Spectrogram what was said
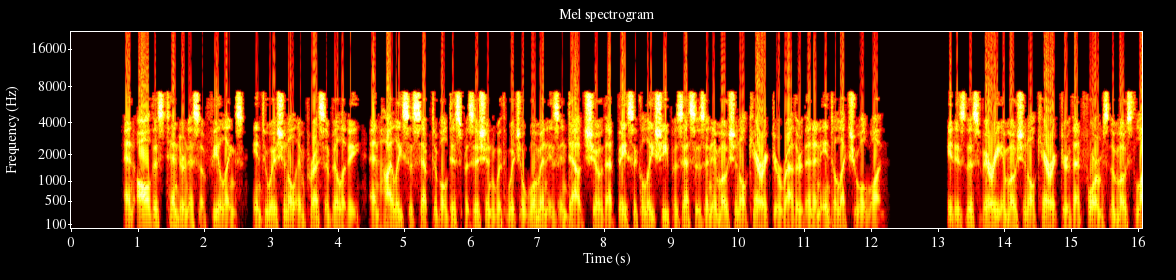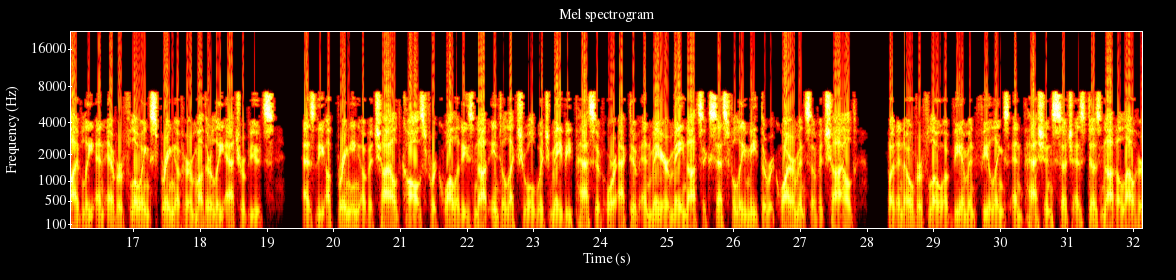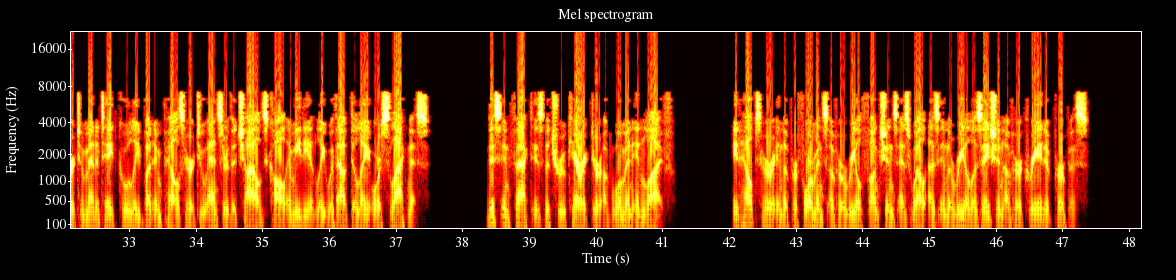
And all this tenderness of feelings, intuitional impressibility, and highly susceptible disposition with which a woman is endowed show that basically she possesses an emotional character rather than an intellectual one. It is this very emotional character that forms the most lively and ever-flowing spring of her motherly attributes, as the upbringing of a child calls for qualities not intellectual which may be passive or active and may or may not successfully meet the requirements of a child, but an overflow of vehement feelings and passions such as does not allow her to meditate coolly but impels her to answer the child's call immediately without delay or slackness. This in fact is the true character of woman in life. It helps her in the performance of her real functions as well as in the realization of her creative purpose.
